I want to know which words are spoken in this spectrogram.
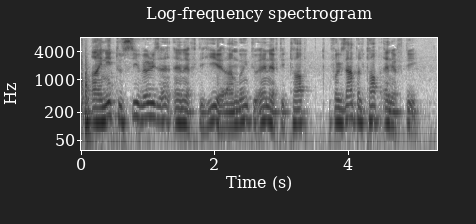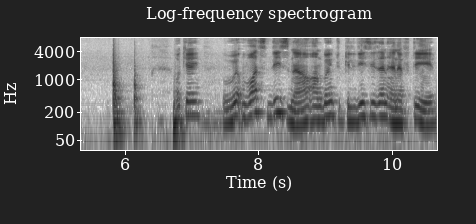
I need to see where is an NFT here. I'm going to NFT top for example top NFT okay what's this now? I'm going to click this is an NFT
